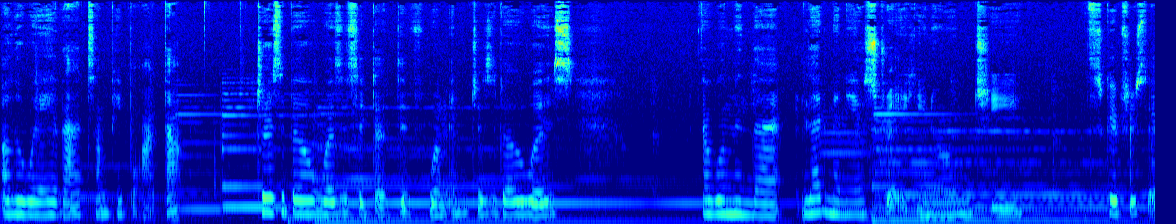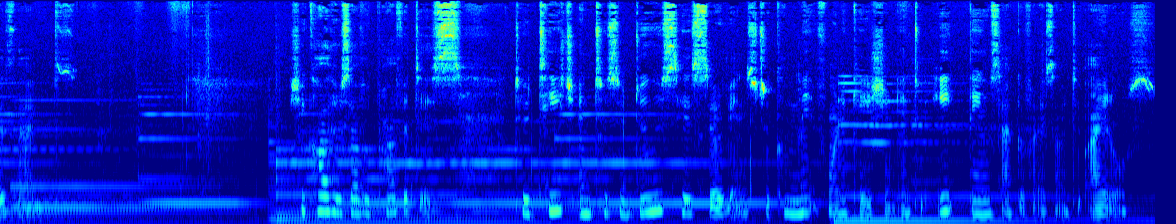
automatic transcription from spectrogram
of the way that some people act out. Jezebel was a seductive woman. Jezebel was a woman that led many astray, you know, and she, scripture says that she called herself a prophetess to teach and to seduce his servants to commit fornication and to eat things sacrificed unto idols.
